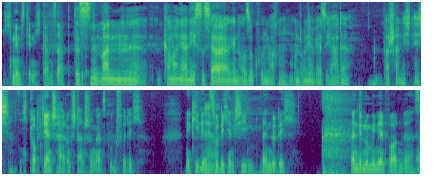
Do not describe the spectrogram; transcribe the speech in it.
Ich nehm's dir nicht ganz ab. das nimmt man, kann man ja nächstes Jahr genauso cool machen. Und Universiade wahrscheinlich nicht. Ich glaube, die Entscheidung stand schon ganz gut für dich. Niki, wie hättest Ja. du dich entschieden, wenn du dich, wenn du nominiert worden wärst?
